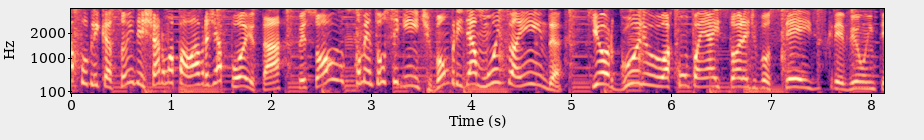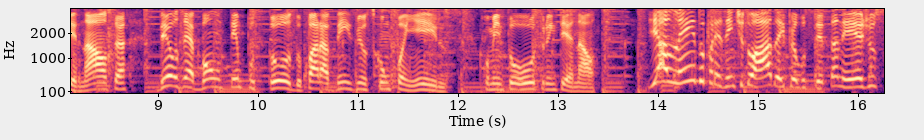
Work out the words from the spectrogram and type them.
a publicação e deixar uma palavra de apoio, tá? O pessoal comentou o seguinte: vão brilhar muito ainda. Que orgulho acompanhar a história de vocês, escreveu o um internauta. Deus é bom o tempo todo. Parabéns, meus companheiros, comentou outro internauta. E além do presente doado aí pelos sertanejos,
